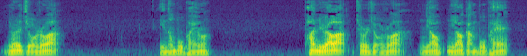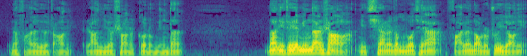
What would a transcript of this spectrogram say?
你说这九十万，你能不赔吗？判决了就是九十万。你要你要敢不赔，那法院就得找你，然后你就上各种名单。那你这些名单上了，你欠了这么多钱，法院到时候追缴你，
